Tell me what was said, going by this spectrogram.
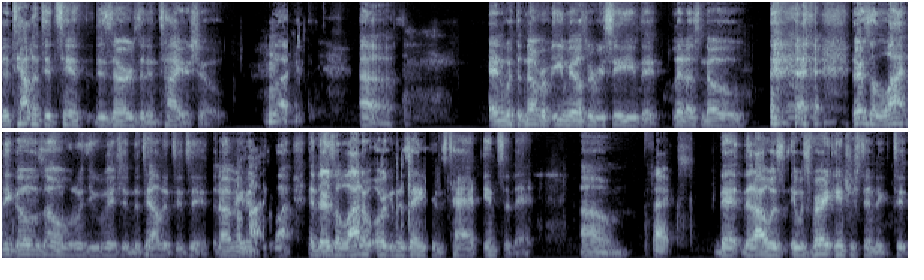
the talented tenth deserves an entire show. Mm-hmm. Like, uh, and with the number of emails we received that let us know there's a lot that goes on when you mention the talented tenth. And I mean, a lot. a lot. And there's a lot of organizations tied into that. Um, Facts. That that I was. It was very interesting to, to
